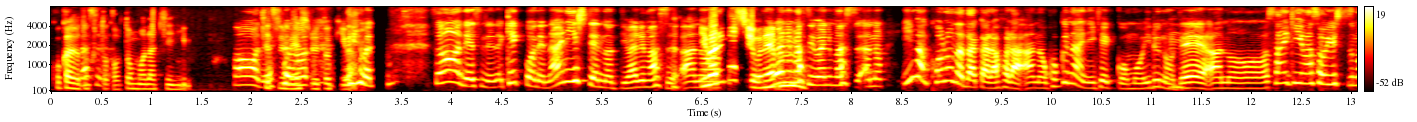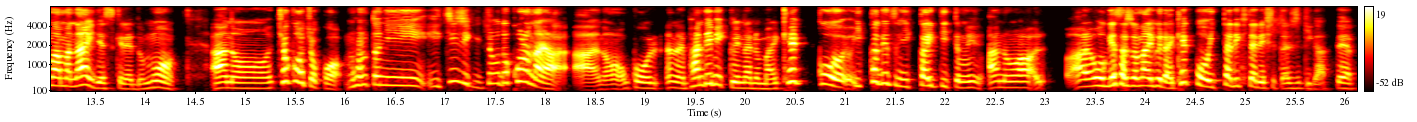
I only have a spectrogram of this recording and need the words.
ご家族とかお友達にそうです説明するときは。そうですね。結構ね、何してんのって言われます。あの言われますよね。言われます、言われます。あの今コロナだからほらあの国内に結構もういるので、うん、あの最近はそういう質問はないですけれども、あのちょこちょこ本当に一時期ちょうどコロナあのこうあのパンデミックになる前結構1か月に1回って言ってもあのあれ大げさじゃないぐらい結構行ったり来たりしてた時期があって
